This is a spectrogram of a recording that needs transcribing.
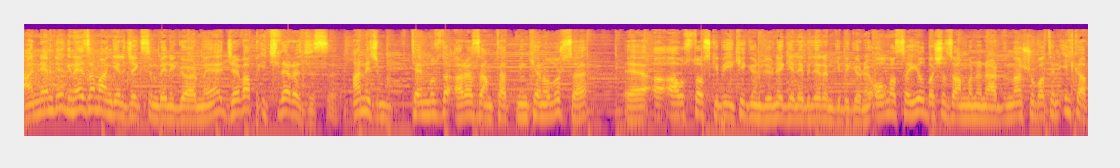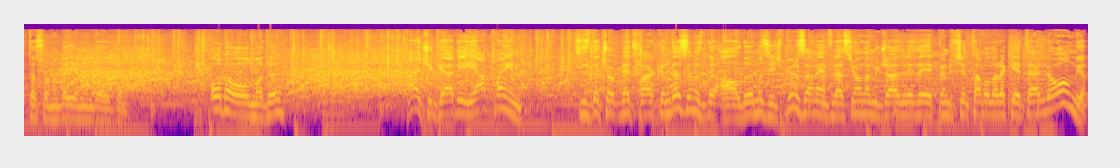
annem diyor ki ne zaman geleceksin beni görmeye? Cevap içler acısı. Anneciğim Temmuz'da ara zam tatminken olursa e, Ağustos gibi iki günlüğüne gelebilirim gibi görünüyor. Olmasa yılbaşı zammının ardından Şubat'ın ilk hafta sonunda yanında olacağım. O da olmadı. Hayır çünkü hadi yapmayın. Siz de çok net farkındasınızdır. Aldığımız hiçbir zam enflasyonla mücadele etmemiz için tam olarak yeterli olmuyor.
